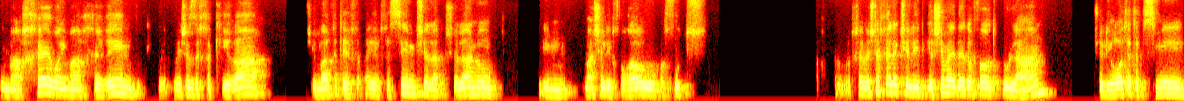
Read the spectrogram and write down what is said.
עם האחר או עם האחרים, ויש איזו חקירה של מערכת היחסים של, שלנו עם מה שלכאורה הוא בחוץ. עכשיו, יש את החלק של להתגשם על ידי התופעות כולן, של לראות את עצמי,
